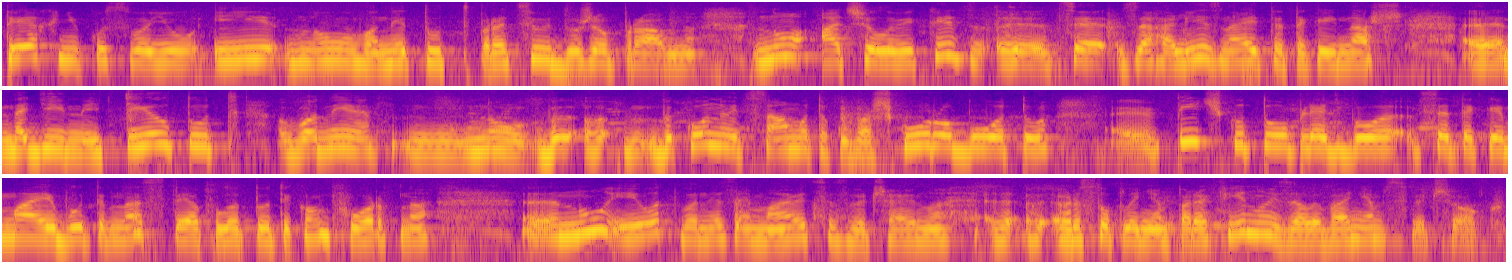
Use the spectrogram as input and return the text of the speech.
техніку свою, і ну, вони тут працюють дуже вправно. Ну, а чоловіки це взагалі, знаєте, такий наш надійний тил тут. Вони ну, виконують саме таку важку роботу, пічку топлять, бо все-таки має бути в нас тепло тут і комфортно. Е, Ну і от вони займаються, звичайно, розтопленням парафіну і заливанням свічок.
